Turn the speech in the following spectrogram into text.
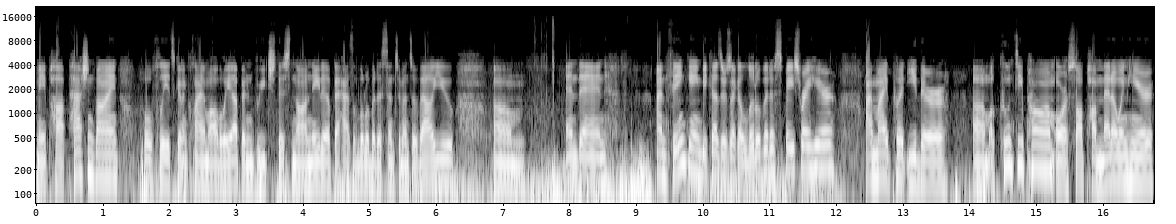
Maypop passion vine. Hopefully it's gonna climb all the way up and reach this non-native that has a little bit of sentimental value. Um, and then I'm thinking because there's like a little bit of space right here, I might put either um, a coontie palm or a saw palmetto in here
